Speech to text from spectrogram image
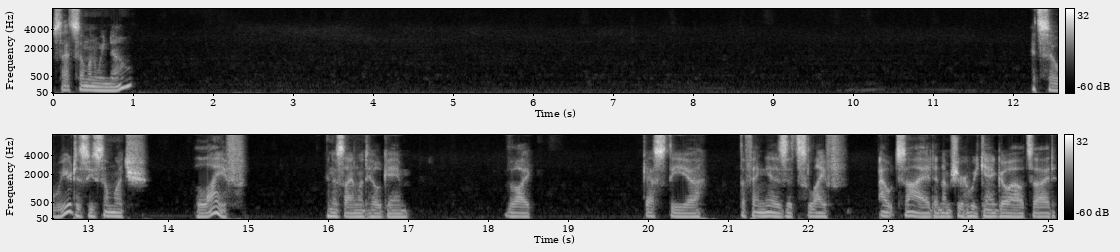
Is that someone we know? So weird to see so much life in a Silent Hill game. I guess the uh, the thing is, it's life outside, and I'm sure we can't go outside.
